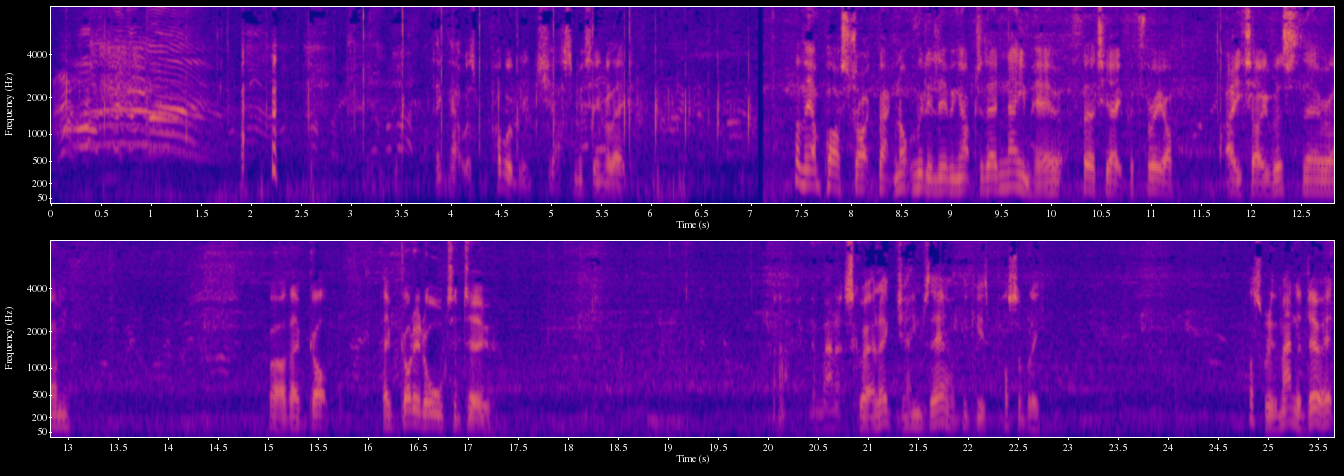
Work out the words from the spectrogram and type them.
I think that was probably just missing leg. And the umpire strike back not really living up to their name here 38 for 3 off 8 overs. They're um well, they've got they've got it all to do. Man at square leg, James there, I think he's possibly possibly the man to do it.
